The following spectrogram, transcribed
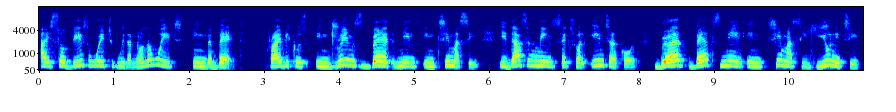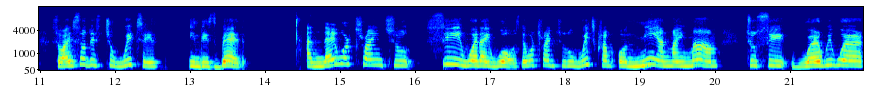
I saw this witch with another witch in the bed right? Because in dreams, bed means intimacy. It doesn't mean sexual intercourse. Bed, beds mean intimacy, unity. So I saw these two witches in this bed and they were trying to see where I was. They were trying to do witchcraft on me and my mom to see where we were,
